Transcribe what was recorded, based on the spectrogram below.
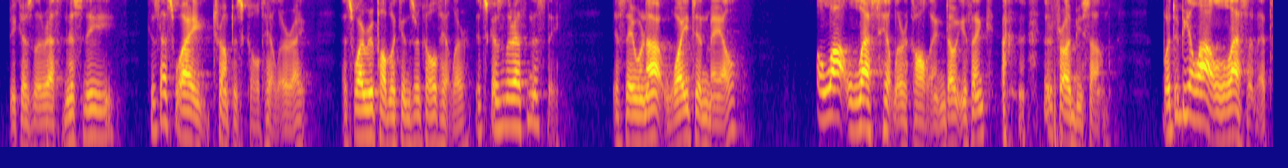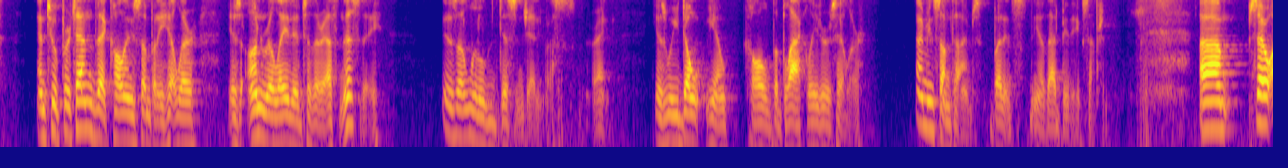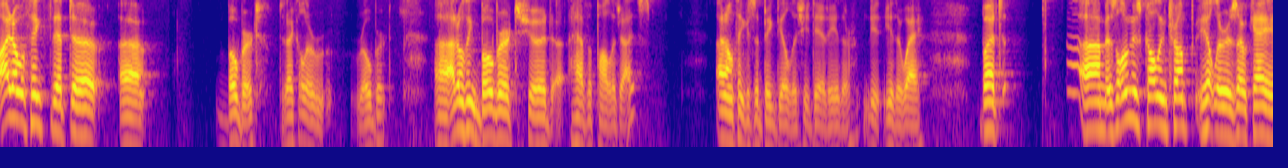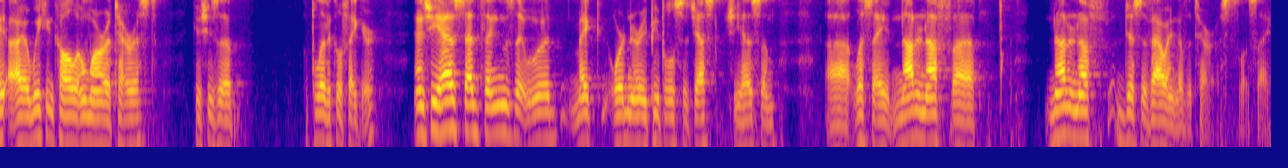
because of their ethnicity, because that's why Trump is called Hitler, right? That's why Republicans are called Hitler. It's because of their ethnicity. If they were not white and male, a lot less Hitler calling, don't you think? There'd probably be some. But there'd be a lot less of it, and to pretend that calling somebody Hitler is unrelated to their ethnicity is a little disingenuous, right? Because we don't, you know, call the black leaders Hitler. I mean, sometimes, but it's, you know, that'd be the exception. Um, so I don't think that uh, uh, Boebert, did I call her Robert? Uh, I don't think Boebert should have apologized. I don't think it's a big deal that she did either, either way. But um, as long as calling Trump Hitler is okay, uh, we can call Omar a terrorist because she's a, a political figure. And she has said things that would make ordinary people suggest she has some uh, let's say, not enough, uh, not enough disavowing of the terrorists, let's say.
